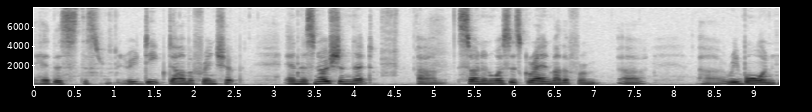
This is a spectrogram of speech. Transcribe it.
they had this, this very deep Dharma friendship. And this notion that um, Sonen was his grandmother from uh, uh, reborn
